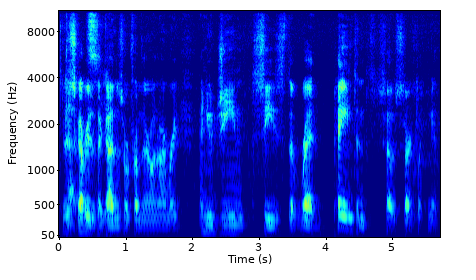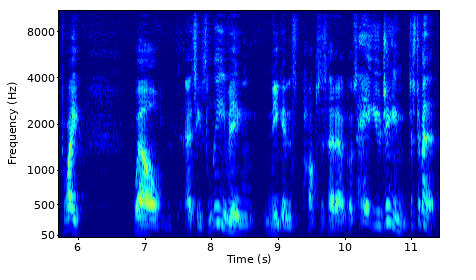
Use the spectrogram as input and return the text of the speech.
the Guns, discovery that the yeah. guns were from their own armory. And Eugene sees the red paint and so starts looking at Dwight. Well, as he's leaving, Negan pops his head out and goes, Hey, Eugene, just a minute.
